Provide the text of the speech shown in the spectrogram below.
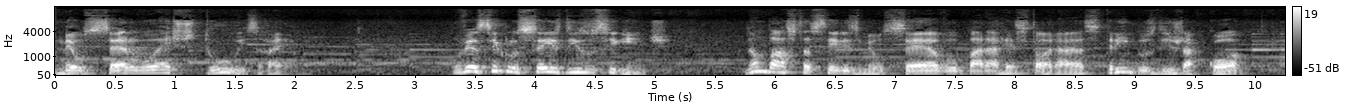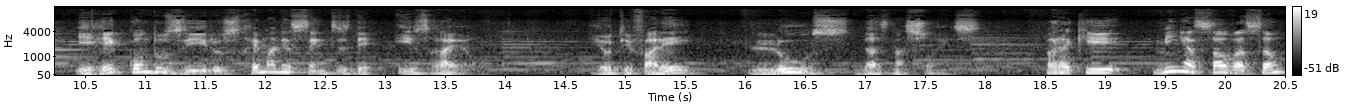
Meu servo és tu, Israel. O versículo 6 diz o seguinte: Não basta seres meu servo para restaurar as tribos de Jacó e reconduzir os remanescentes de Israel. Eu te farei luz das nações, para que minha salvação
